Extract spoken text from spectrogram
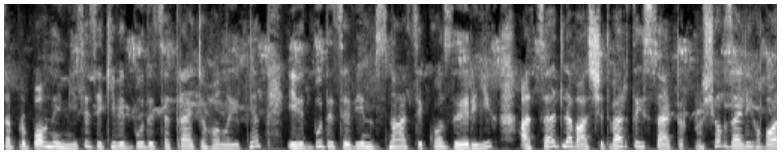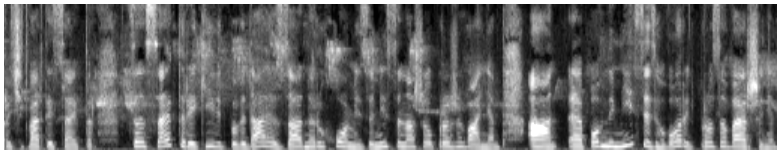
це про повний місяць, який відбудеться 3 липня, і відбудеться він в знаці Козиріг. А це для вас четвертий сектор. Про що взагалі говорить четвертий сектор? Це сектор, який відповідає за нерухомість, за місце нашого проживання. А е, повний місяць говорить про завершення,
